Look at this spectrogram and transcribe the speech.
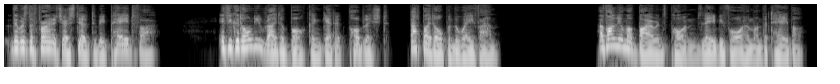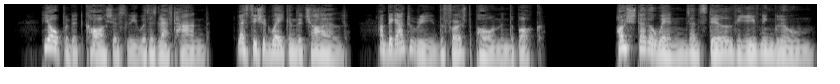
There was the furniture still to be paid for. If he could only write a book and get it published, that might open the way for him. A volume of Byron's poems lay before him on the table. He opened it cautiously with his left hand, lest he should waken the child, and began to read the first poem in the book. Hushed are the winds and still the evening gloom,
